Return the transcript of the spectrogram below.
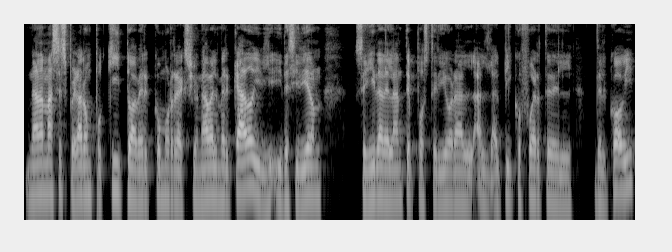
nada más esperaron un poquito a ver cómo reaccionaba el mercado y decidieron seguir adelante posterior al, pico fuerte del, del, COVID.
